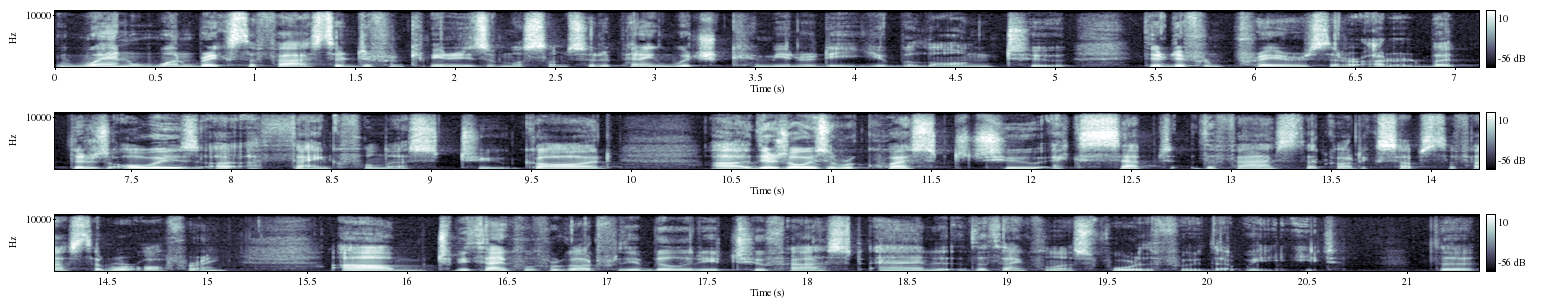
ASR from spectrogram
when one breaks the fast, there are different communities of Muslims. So depending which community you belong to, there are different prayers that are uttered. But there's always a, a thankfulness to God. Uh, there's always a request to accept the fast, that God accepts the fast that we're offering. Um, to be thankful for God for the ability to fast and the thankfulness for the food that we eat. The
